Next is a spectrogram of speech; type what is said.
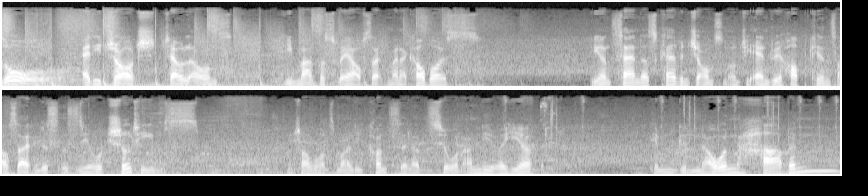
So, Eddie George, Terrell Owens, die Marcus Ware auf Seiten meiner Cowboys, Dion Sanders, Calvin Johnson und die Andrew Hopkins auf Seiten des Zero Chill Teams. Dann schauen wir uns mal die Konstellation an, die wir hier im Genauen haben.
